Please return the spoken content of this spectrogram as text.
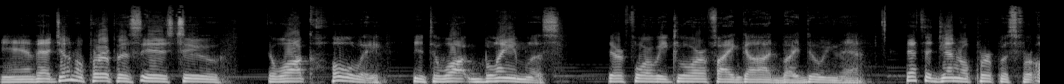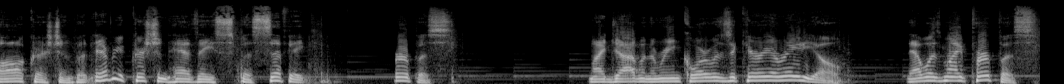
And that general purpose is to, to walk holy and to walk blameless. Therefore, we glorify God by doing that. That's a general purpose for all Christians, but every Christian has a specific purpose. My job in the Marine Corps was to carry a radio. That was my purpose.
